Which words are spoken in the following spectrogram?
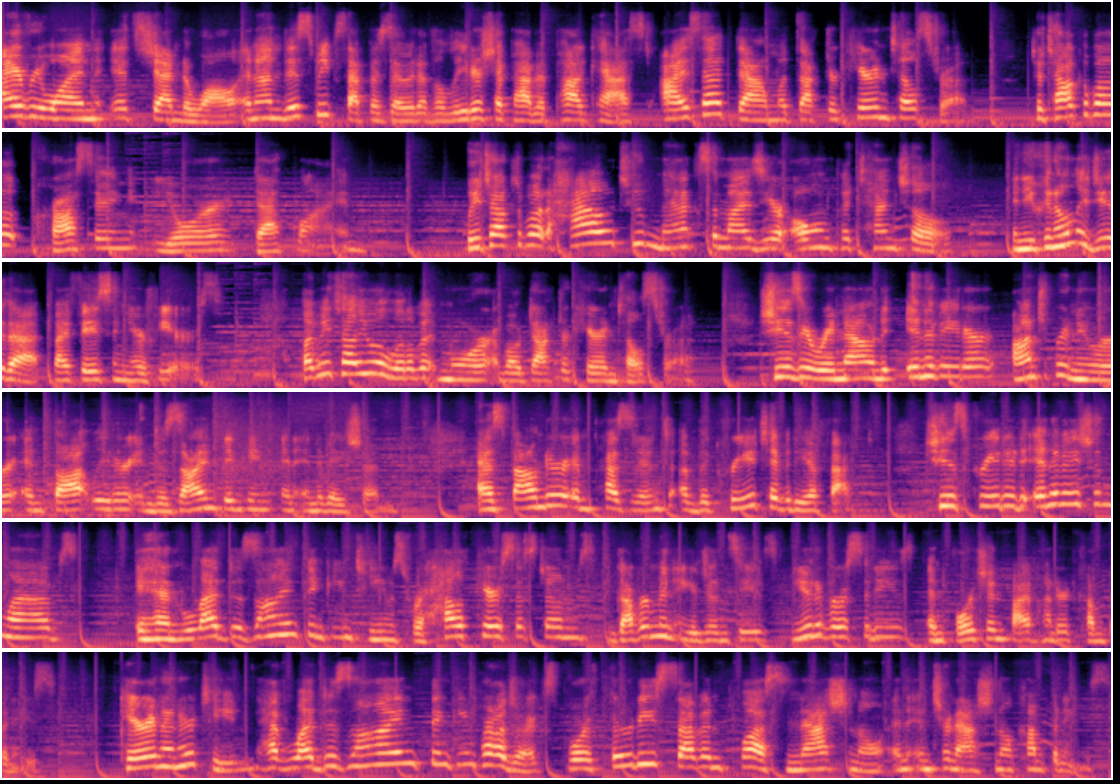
Hi, everyone. It's Jenn DeWall. And on this week's episode of the Leadership Habit Podcast, I sat down with Dr. Karen Tilstra to talk about crossing your death line. We talked about how to maximize your own potential, and you can only do that by facing your fears. Let me tell you a little bit more about Dr. Karen Tilstra. She is a renowned innovator, entrepreneur, and thought leader in design thinking and innovation. As founder and president of the Creativity Effect, she has created innovation labs and led design thinking teams for healthcare systems, government agencies, universities, and Fortune 500 companies. Karen and her team have led design thinking projects for 37 plus national and international companies.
